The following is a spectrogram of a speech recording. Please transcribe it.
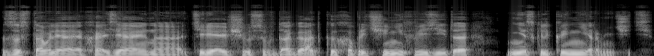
заставляя хозяина, теряющегося в догадках о причине их визита, несколько нервничать.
